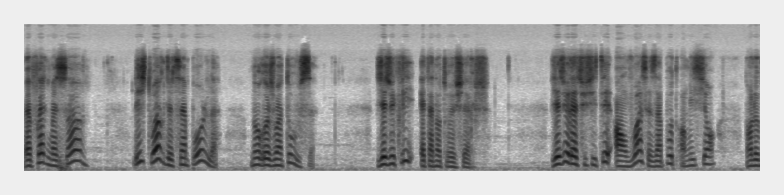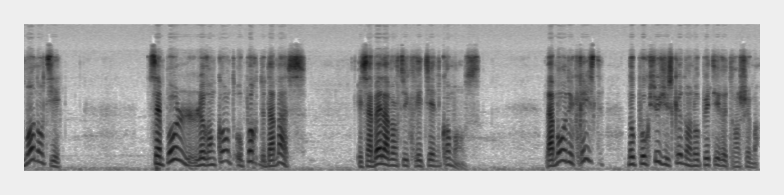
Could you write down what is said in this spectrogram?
Mes frères, mes sœurs, l'histoire de Saint Paul nous rejoint tous. Jésus-Christ est à notre recherche. Jésus ressuscité envoie ses apôtres en mission dans le monde entier. Saint Paul le rencontre aux portes de Damas et sa belle aventure chrétienne commence. L'amour du Christ nous poursuit jusque dans nos petits retranchements.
